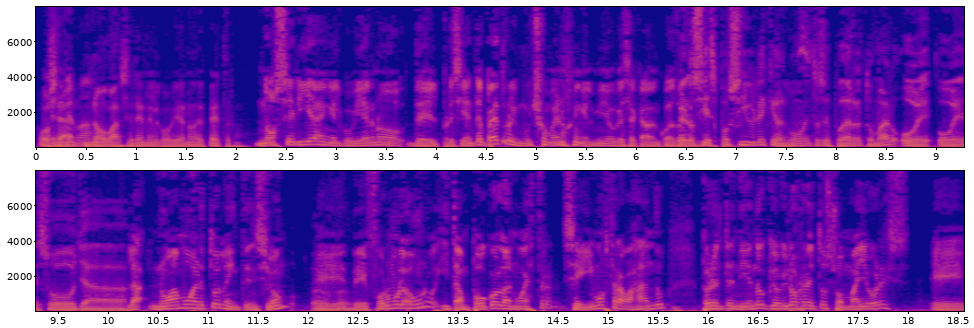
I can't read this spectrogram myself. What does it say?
O El sea, tema- no va a ser en el gobierno de Petro. No sería en el gobierno del presidente Petro y mucho menos en el mío que se acaba en cuatro Pero si es posible que en algún momento se pueda retomar o, e- o eso ya... La- no ha muerto la intención eh, de Fórmula 1 y tampoco la nuestra. Seguimos trabajando, pero entendiendo que hoy los retos son mayores eh,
